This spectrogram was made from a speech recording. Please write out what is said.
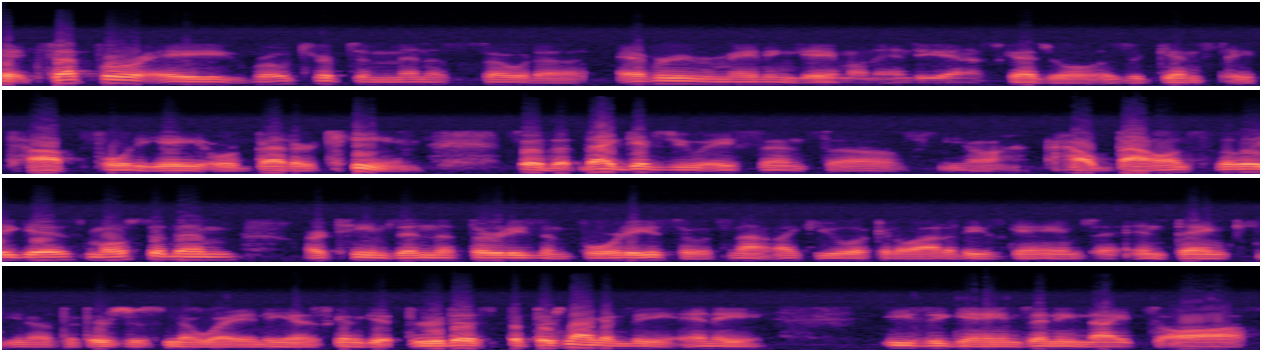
except for a road trip to Minnesota, every remaining game on Indiana's schedule is against a top 48 or better team. So that that gives you a sense of you know how balanced the league is. Most of them are teams in the 30s and 40s, so it's not like you look at a lot of these games and think you know that there's just no way Indiana's going to get through this. But there's not going to be any easy games, any nights off.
